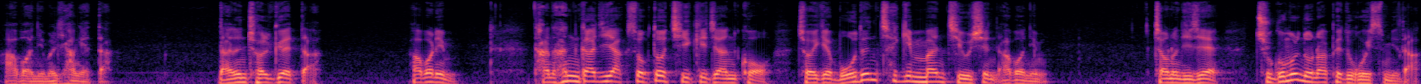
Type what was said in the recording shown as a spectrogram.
아버님을 향했다. 나는 절규했다. 아버님, 단 한 가지 약속도 지키지 않고 저에게 모든 책임만 지우신 아버님. 저는 이제 죽음을 눈앞에 두고 있습니다.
